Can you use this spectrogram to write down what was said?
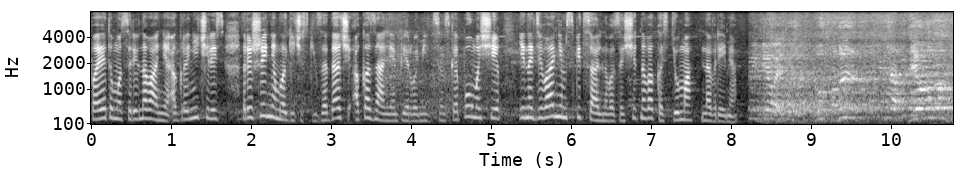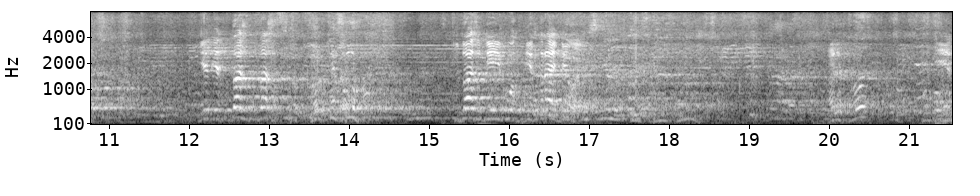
Поэтому соревнования ограничились решением логических задач, оказанием первой медицинской помощи и надеванием специального защитного костюма на время. Нет, нет, туда же, туда же, Туда же, где его, где вторая белая. Нет,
